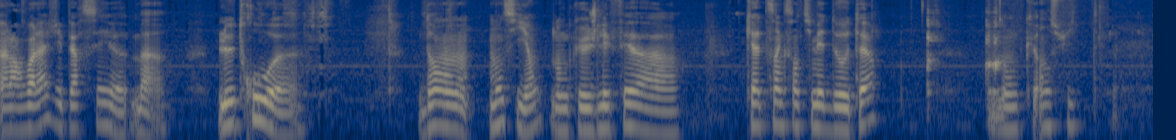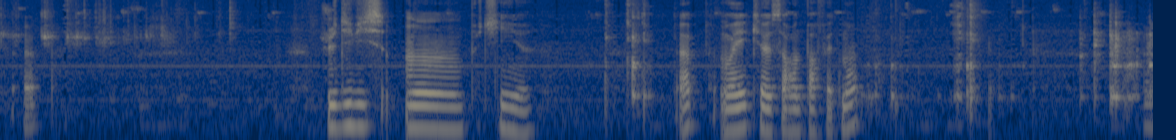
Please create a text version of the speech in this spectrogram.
Alors voilà, j'ai percé euh, bah, le trou euh, dans mon sillon. Donc euh, je l'ai fait à 4-5 cm de hauteur. Donc ensuite, je divise mon petit... hop, vous voyez que ça rentre parfaitement. Hop.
